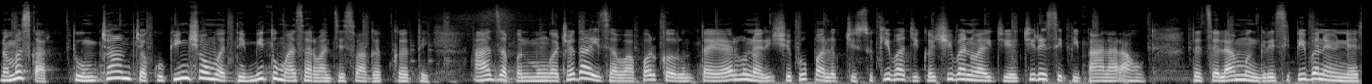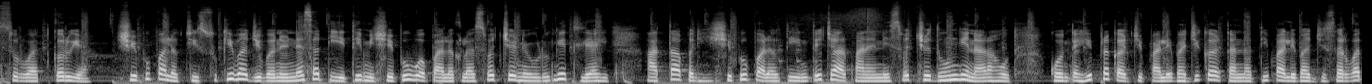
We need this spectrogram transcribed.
नमस्कार. तुमच्या आमच्या कुकिंग शोमध्ये मी तुम्हा सर्वांचे स्वागत करते. आज आपण मुगाच्या डाळीचा वापर करून तयार होणारी शेपू पालकची सुकी भाजी कशी बनवायची याची रेसिपी पाहणार आहोत. तर चला मग रेसिपी बनवण्यास सुरुवात करूया. शेपू पालकची सुकी भाजी बनवण्यासाठी येथे मी शेपू व पालकला स्वच्छ निवडून घेतले आहे. आता आपण ही शेपू पालक तीन ते चार पाण्याने स्वच्छ धुवून घेणार आहोत. कोणत्याही प्रकारची पालेभाजी करताना ती पालेभाजी सर्वात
